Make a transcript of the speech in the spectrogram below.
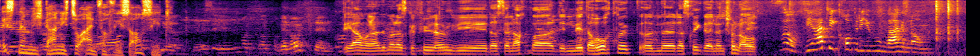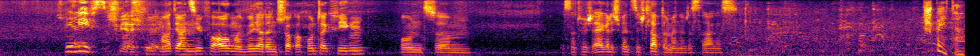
Ist nämlich gar nicht so einfach, wie es aussieht. Wer läuft denn? Ja, man hat immer das Gefühl irgendwie, dass der Nachbar den Meter hochdrückt und äh, das regt einen dann schon auf. So, wie hat die Gruppe die Übung wahrgenommen? Wie lief's? Schwierig. Man hat ja ein Ziel vor Augen, man will ja den Stock auch runterkriegen. Und ähm, ist natürlich ärgerlich, wenn es nicht klappt am Ende des Tages. Später.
